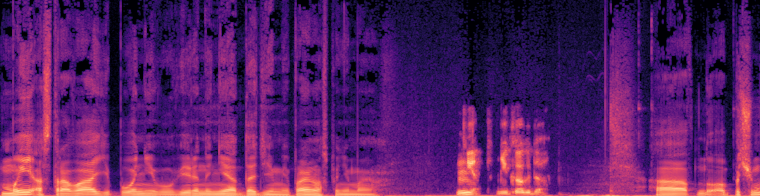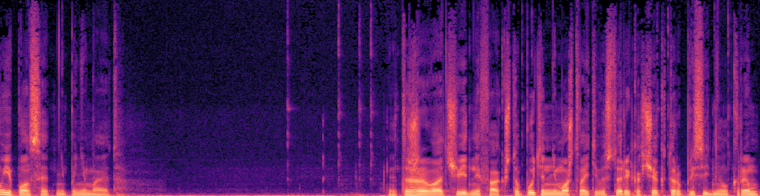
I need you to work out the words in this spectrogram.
мы острова Японии, вы уверены, не отдадим. Я правильно вас понимаю? Нет, никогда. А, ну, а почему японцы это не понимают? Это же очевидный факт, что Путин не может войти в историю как человек, который присоединил Крым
